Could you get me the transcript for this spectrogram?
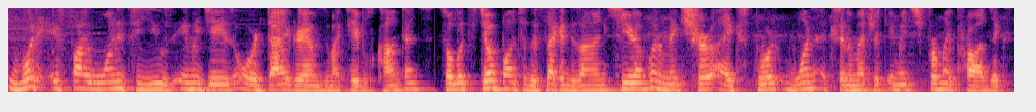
what if I wanted to use images or diagrams in my table of contents? So let's jump onto the second design. Here, I'm gonna make sure I export one axonometric image from my projects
